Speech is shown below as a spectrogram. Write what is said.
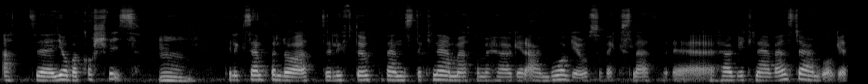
Att eh, jobba korsvis. Mm. Till exempel då att lyfta upp vänster knä, möta med höger armbåge och så växla eh, höger knä, vänster armbåge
